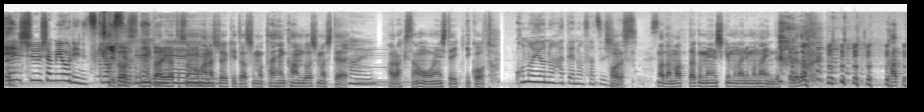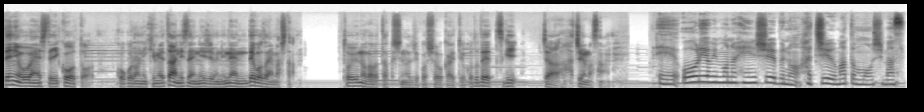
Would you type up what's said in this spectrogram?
編集者冥利につきますそうですよね本当ありがとうそのお話を聞いて私も大変感動しましてはい。荒木さんを応援していこうと。この世の果ての殺人。そうです。まだ全く面識も何もないんですけれど 勝手に応援していこうと心に決めた2022年でございました。というのが私の自己紹介ということで次じゃあ八馬さん。えー、オール読み物編集部の八馬と申します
